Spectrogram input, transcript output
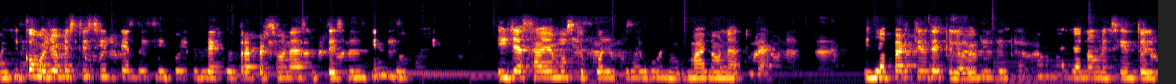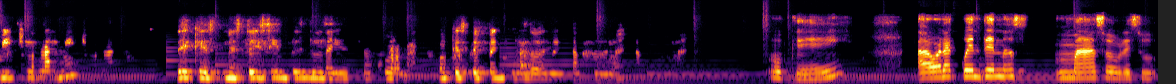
Así como yo me estoy sintiendo, es imposible que otra persona se esté sintiendo y ya sabemos que puede ser algo normal o natural. Y ya a partir de que lo vemos de esta forma, ya no me siento el bicho raro de que me estoy sintiendo de esta forma o que estoy pensando de esta forma. Ok. Ahora cuéntenos más sobre su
